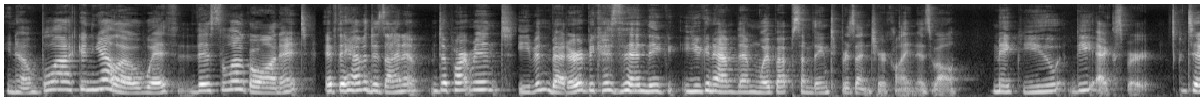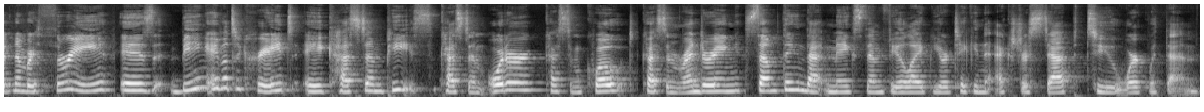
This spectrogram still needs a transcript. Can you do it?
you know, black and yellow with this logo on it. If they have a design department, even better because then they you can have them whip up something to present to your client as well. Make you the expert. Tip number three is being able to create a custom piece, custom order, custom quote, custom rendering, something that makes them feel like you're taking the extra step to work with them.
